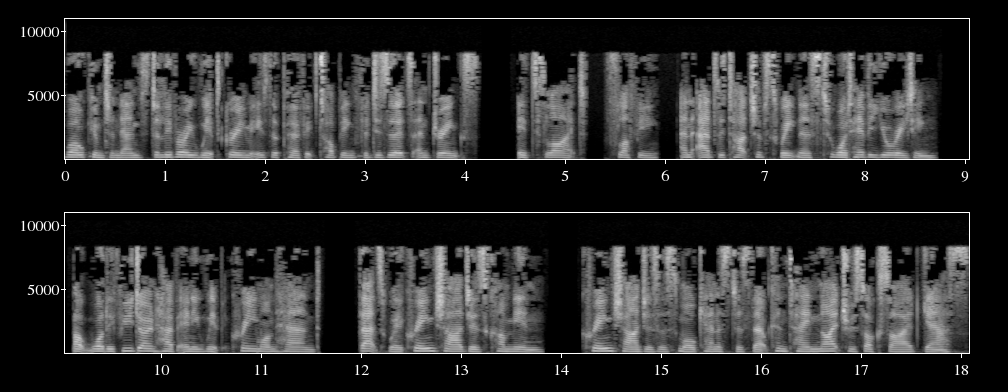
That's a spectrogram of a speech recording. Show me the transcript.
Welcome to Nangs Delivery Whipped cream is the perfect topping for desserts and drinks. It's light, fluffy, and adds a touch of sweetness to whatever you're eating. But what if you don't have any whipped cream on hand? That's where cream chargers come in. Cream chargers are small canisters that contain nitrous oxide gas.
